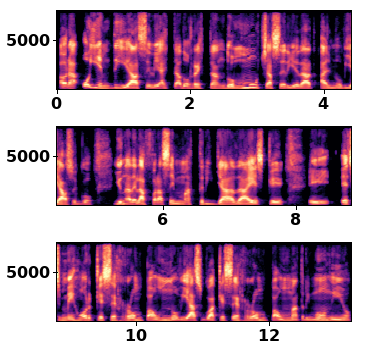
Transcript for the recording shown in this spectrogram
Ahora, hoy en día se le ha estado restando mucha seriedad al noviazgo y una de las frases más trillada es que eh, es mejor que se rompa un noviazgo a que se rompa un matrimonio.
